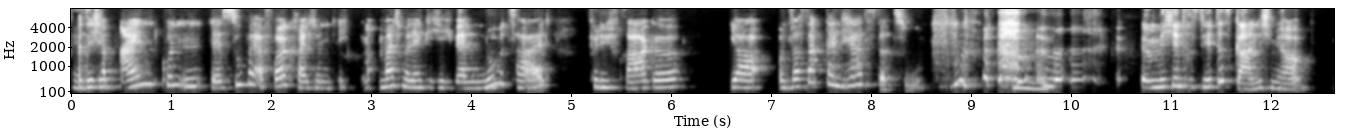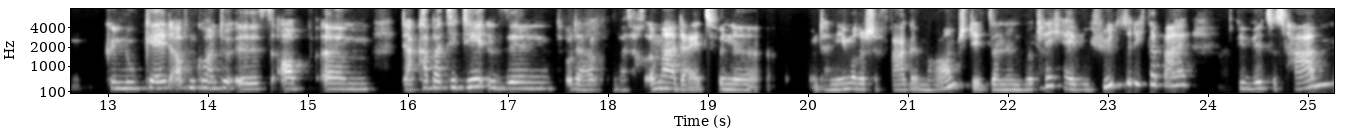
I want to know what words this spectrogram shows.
Ja. Also ich habe einen Kunden, der ist super erfolgreich und ich, manchmal denke ich, ich werde nur bezahlt, für die Frage, ja, und was sagt dein Herz dazu? Mhm. also, äh, mich interessiert es gar nicht mehr, ob genug Geld auf dem Konto ist, ob ähm, da Kapazitäten sind oder was auch immer da jetzt für eine unternehmerische Frage im Raum steht, sondern wirklich, hey, wie fühlst du dich dabei? Wie willst du es haben?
